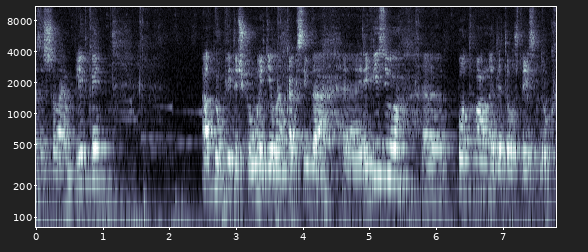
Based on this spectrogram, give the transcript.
зашиваем плиткой. Одну плиточку мы делаем, как всегда, ревизию под ванной, для того, что если вдруг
